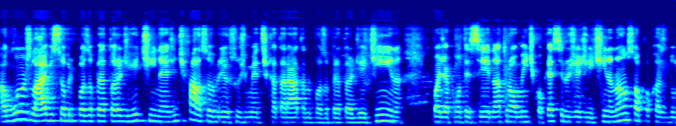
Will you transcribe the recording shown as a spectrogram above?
algumas lives sobre pós-operatório de retina. A gente fala sobre o surgimento de catarata no pós-operatório de retina, que pode acontecer naturalmente qualquer cirurgia de retina, não só por causa do,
